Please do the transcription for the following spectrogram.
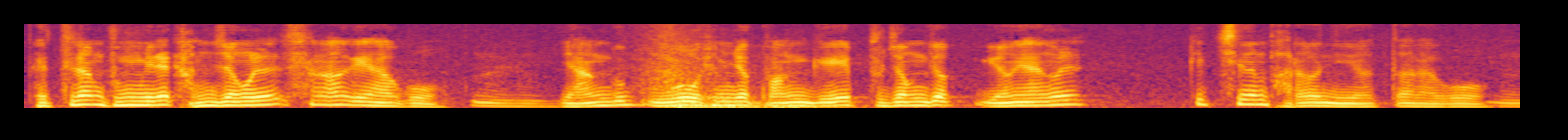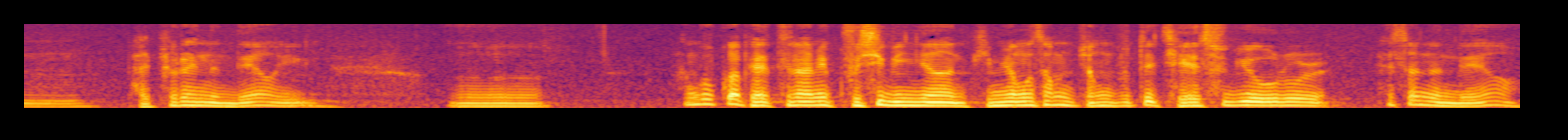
베트남 국민의 감정을 상하게 하고 음. 양국 우호 협력 관계에 부정적 영향을 끼치는 발언이었다라고 음. 발표를 했는데요. 이, 어, 한국과 베트남이 92년 김영삼 정부 때 재수교를 했었는데요.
